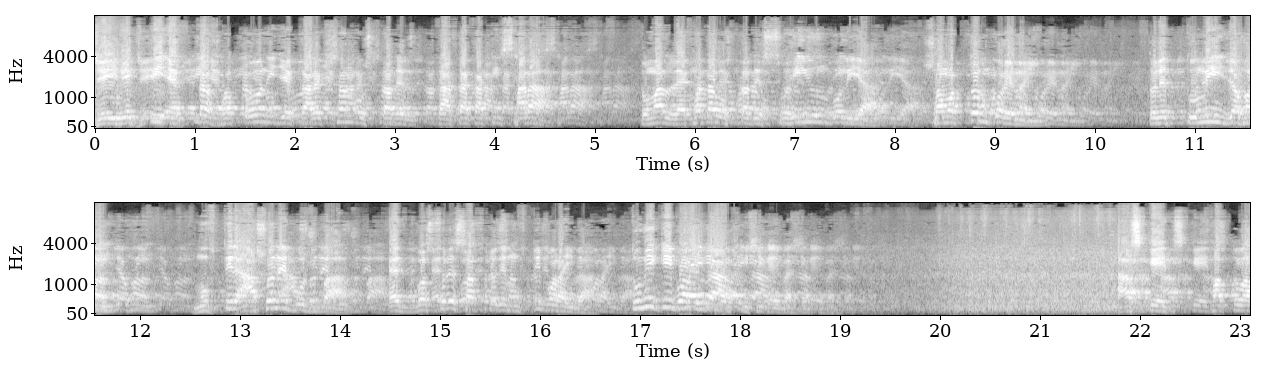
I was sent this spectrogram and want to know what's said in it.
যে ব্যক্তি একটা ফতোয়া নিজে কারেকশন ওস্তাদের কাটাকাটি ছাড়া তোমার লেখাটা ওস্তাদের সহিউন বলিয়া সমর্থন করে নাই। তাহলে তুমি যখন মুফতির আসনে বসবা, এক বছরের ছাত্রকে মুফতি পড়াইবা, তুমি কি পড়াইবা আর কি শিখাইবা? আজকে ফতোয়া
